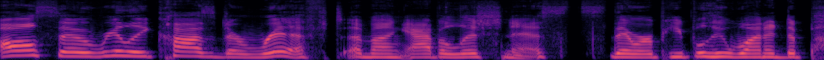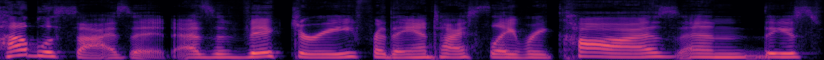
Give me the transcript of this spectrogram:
also really caused a rift among abolitionists. There were people who wanted to publicize it as a victory for the anti slavery cause, and these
